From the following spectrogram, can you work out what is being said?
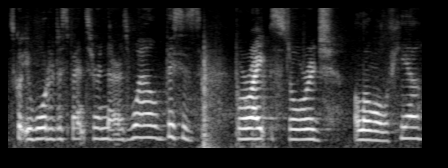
It's got your water dispenser in there as well. This is great storage along all of here.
